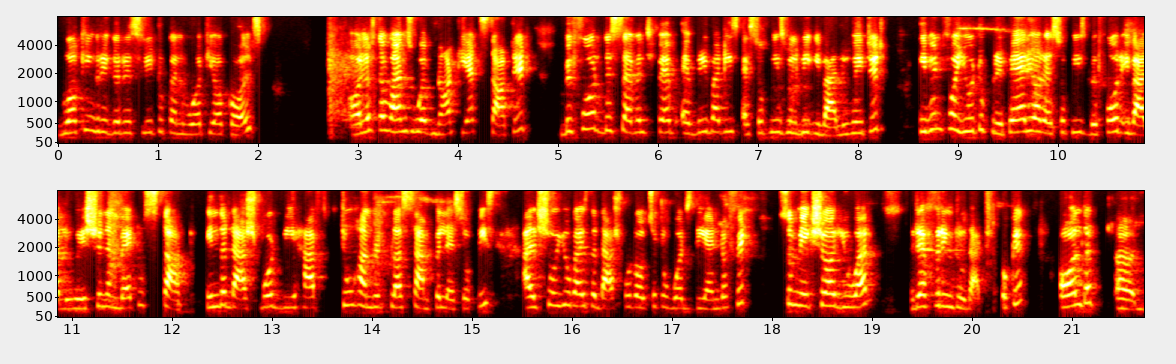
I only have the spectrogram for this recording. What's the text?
working rigorously to convert your calls. All of the ones who have not yet started, before the 7th Feb, everybody's SOPs will be evaluated even for you to prepare your SOPs before evaluation and where to start. In the dashboard, we have 200 plus sample SOPs. I'll show you guys the dashboard also towards the end of it. So make sure you are referring to that, okay? All the uh,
